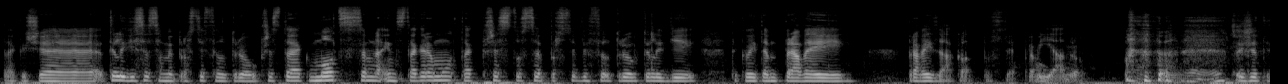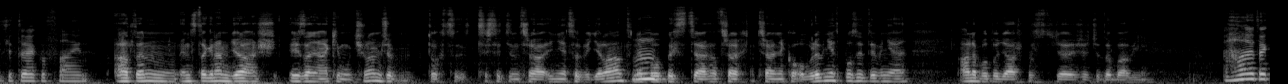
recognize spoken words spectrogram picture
Takže ty lidi se sami prostě filtrují. Přesto, jak moc jsem na Instagramu, tak přesto se prostě vyfiltrují ty lidi, takový ten pravý pravý základ, prostě pravý jádro. Takže teď je to jako fajn. A ten Instagram děláš i za nějakým účelem, že to chci, chceš si tím třeba i něco vydělat, mm. nebo bych chtěla třeba, třeba někoho ovlivnit pozitivně, anebo to děláš prostě, že tě to baví? Ale tak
